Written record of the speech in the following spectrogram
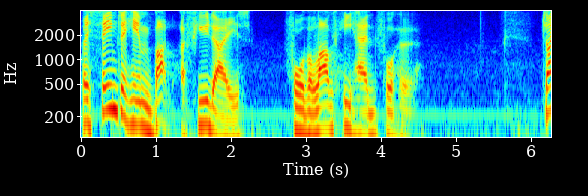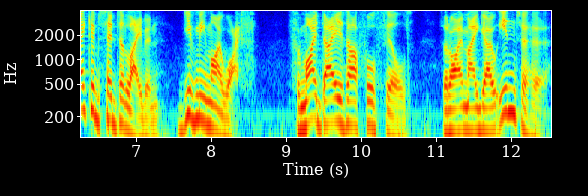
They seemed to him but a few days for the love he had for her. Jacob said to Laban, Give me my wife, for my days are fulfilled, that I may go in to her.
